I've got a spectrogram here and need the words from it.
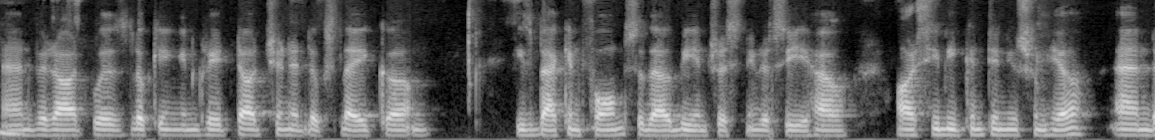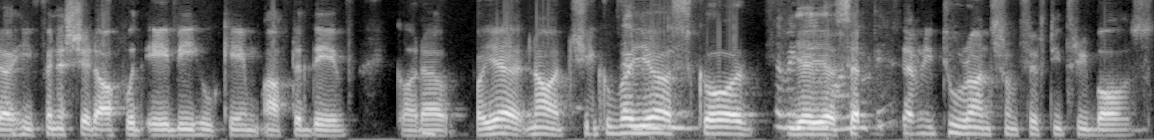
And Virat was looking in great touch, and it looks like um, he's back in form. So that'll be interesting to see how RCB continues from here. And uh, he finished it off with AB, who came after Dev got out. Oh yeah, no, Chikubaya 70 scored yeah yeah 70, 72 runs from 53 balls.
